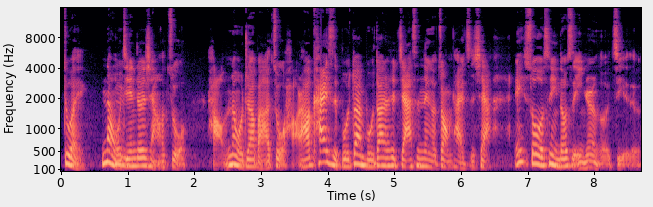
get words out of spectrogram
对，那我今天就是想要做、嗯、好，那我就要把它做好，然后开始不断不断的去加深那个状态之下，哎，所有事情都是迎刃而解的。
